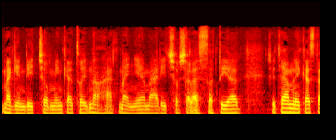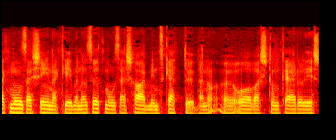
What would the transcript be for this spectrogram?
megindítson minket, hogy na hát menjél már, így sose lesz a tied. És hogyha emlékeztek Mózes énekében, az 5 Mózes 32-ben ö, olvastunk erről, és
